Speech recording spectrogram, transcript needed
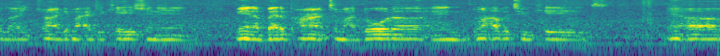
for like trying to get my education and being a better parent to my daughter and my other two kids. And uh,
